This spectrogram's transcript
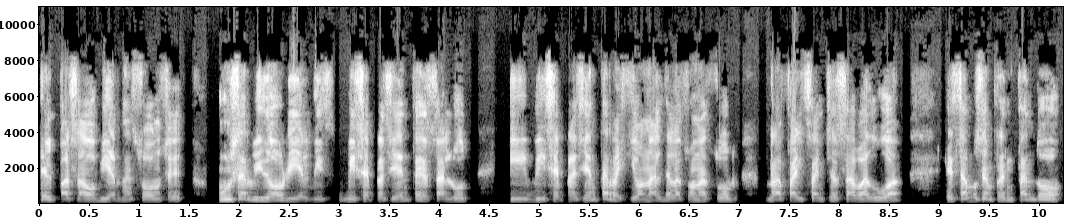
el pasado viernes 11, un servidor y el vicepresidente de Salud y vicepresidenta regional de la zona sur, Rafael Sánchez Abadúa, estamos enfrentando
